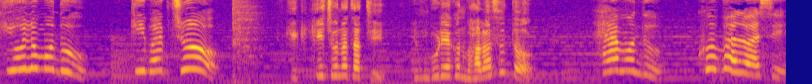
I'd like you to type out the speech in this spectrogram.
কি হলো মধু? কি ভাবছ? কি- কিছু না চাচি বুড়ি এখন ভালো আছে তো? হ্যাঁ মধু খুব ভালো আছে।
